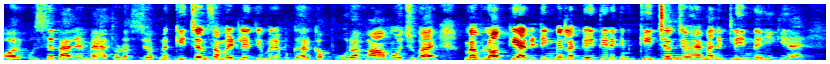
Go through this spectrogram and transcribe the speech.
और उससे पहले मैं थोड़ा सा जो अपना किचन समेट लेती हूँ, मेरे घर का पूरा काम हो चुका है। मैं व्लॉग की एडिटिंग में लग गई थी, लेकिन किचन जो है मैंने क्लीन नहीं किया है।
